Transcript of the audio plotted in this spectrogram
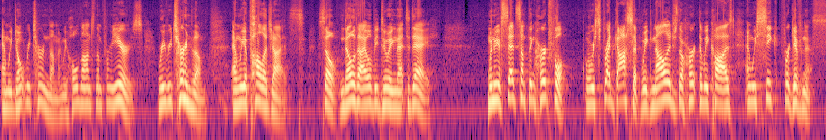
and we don't return them and we hold on to them for years, we return them and we apologize. So know that I will be doing that today. When we have said something hurtful or we spread gossip, we acknowledge the hurt that we caused and we seek forgiveness.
